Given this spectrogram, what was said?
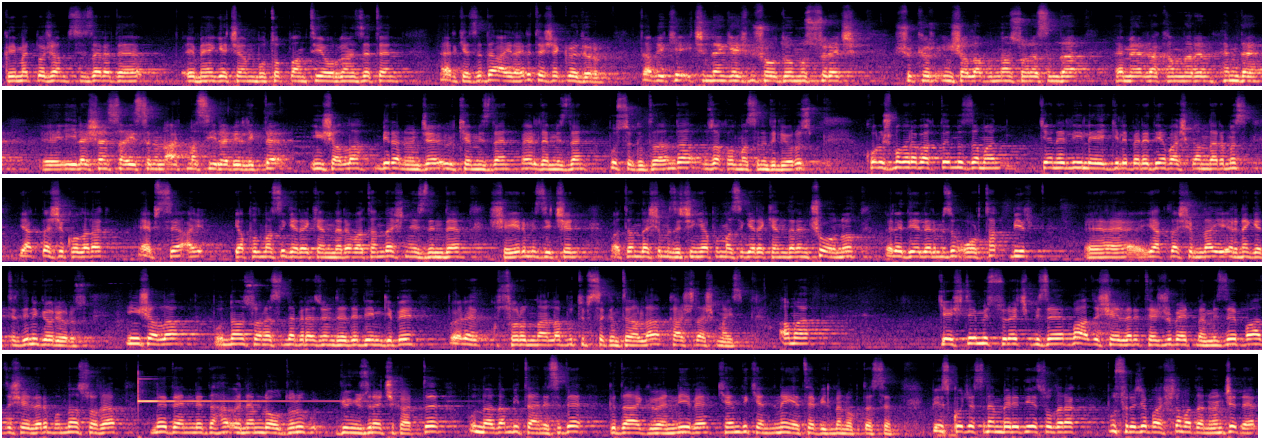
Kıymetli hocam sizlere de emeğe geçen bu toplantıyı organize eden herkese de ayrı ayrı teşekkür ediyorum. Tabii ki içinden geçmiş olduğumuz süreç şükür inşallah bundan sonrasında hem rakamların hem de iyileşen sayısının artmasıyla birlikte inşallah bir an önce ülkemizden, beldemizden bu sıkıntıların da uzak olmasını diliyoruz. Konuşmalara baktığımız zaman geneliyle ilgili belediye başkanlarımız yaklaşık olarak hepsi yapılması gerekenlere vatandaş nezdinde şehrimiz için, vatandaşımız için yapılması gerekenlerin çoğunu belediyelerimizin ortak bir e, yaklaşımla yerine getirdiğini görüyoruz. İnşallah bundan sonrasında biraz önce dediğim gibi böyle sorunlarla, bu tip sıkıntılarla karşılaşmayız. Ama geçtiğimiz süreç bize bazı şeyleri tecrübe etmemizi, bazı şeylerin bundan sonra nedenli daha önemli olduğunu gün yüzüne çıkarttı. Bunlardan bir tanesi de gıda güvenliği ve kendi kendine yetebilme noktası. Biz Kocasinan Belediyesi olarak bu sürece başlamadan önce de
